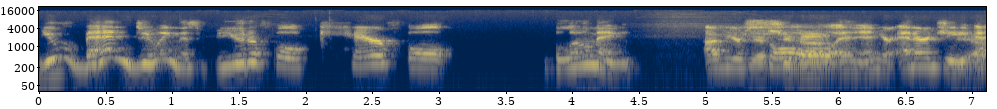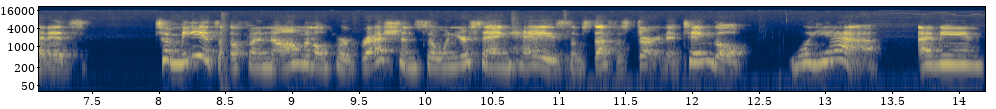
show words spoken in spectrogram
You've been doing this beautiful, careful blooming of your yes, soul you and, and your energy. Yeah. And it's, to me, it's a phenomenal progression. So when you're saying, hey, some stuff is starting to tingle, well, yeah. I mean,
